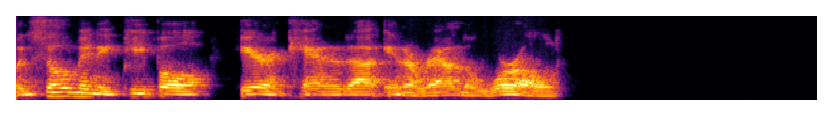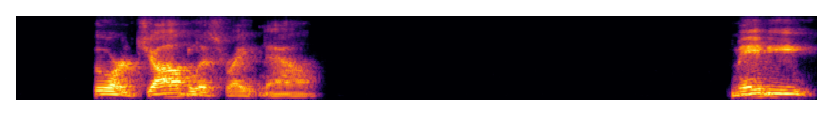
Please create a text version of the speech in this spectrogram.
when so many people here in canada and around the world who are jobless right now maybe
